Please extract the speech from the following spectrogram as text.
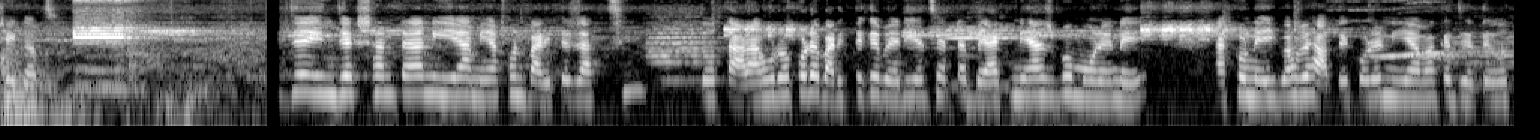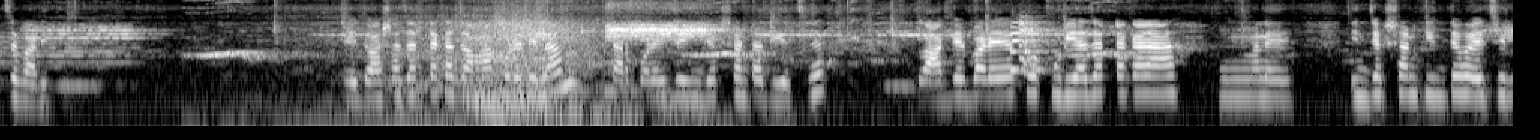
ঠিক আছে। যে ইঞ্জেকশনটা নিয়ে আমি এখন বাড়িতে যাচ্ছি, তো তাড়াহুড়ো করে বাড়ি থেকে বেরিয়েছে, একটা ব্যাগ নিয়ে আসব মনে নেই। এখন এইভাবে হাতে করে নিয়ে আমাকে যেতে হচ্ছে বাড়িতে। এই দশ হাজার টাকা জমা করে দিলাম, তারপরে যে ইঞ্জেকশনটা দিয়েছে। তো আগের বারে তো কুড়ি হাজার টাকা মানে ইঞ্জেকশন কিনতে হয়েছিল,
